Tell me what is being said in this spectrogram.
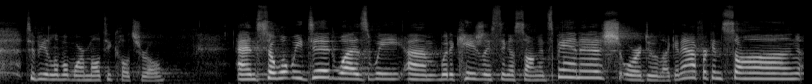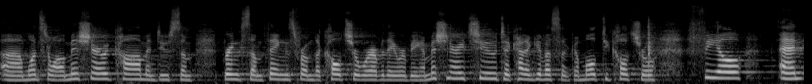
to be a little bit more multicultural. And so, what we did was we um, would occasionally sing a song in Spanish or do like an African song. Um, once in a while, a missionary would come and do some, bring some things from the culture wherever they were being a missionary to, to kind of give us like a multicultural feel. And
